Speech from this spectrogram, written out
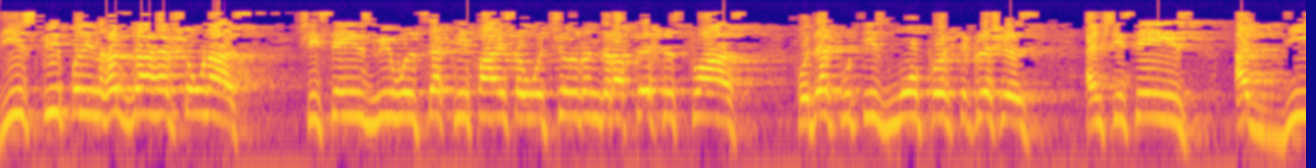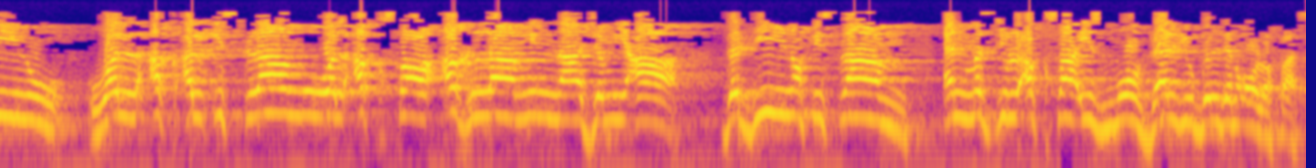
These people in Gaza have shown us. She says, we will sacrifice our children that are precious to us for that which is more precious. And she says, الدين والإسلام والأقصى أغلى منا جميعا The deen of Islam and Masjid al-Aqsa is more valuable than all of us.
